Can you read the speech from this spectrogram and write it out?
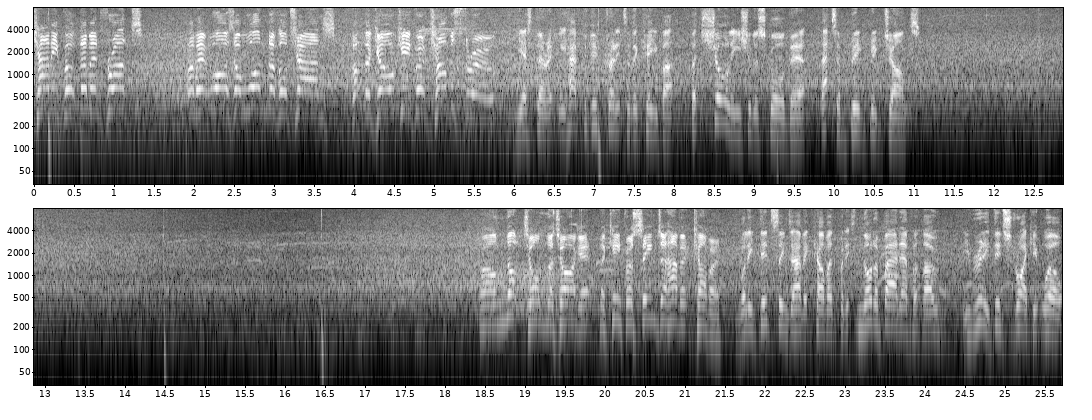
Can he put them in front? Well, it was a wonderful chance, but the goalkeeper comes through. Yes, Derek, we have to give credit to the keeper, but surely he should have scored there. That's a big, big chance. Well, knocked on the target. The keeper seemed to have it covered. Well, he did seem to have it covered, but it's not a bad effort, though. He really did strike it well.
